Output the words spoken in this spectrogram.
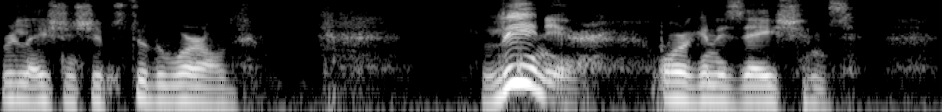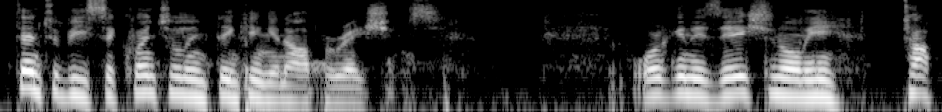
relationships to the world. Linear organizations tend to be sequential in thinking and operations, organizationally top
